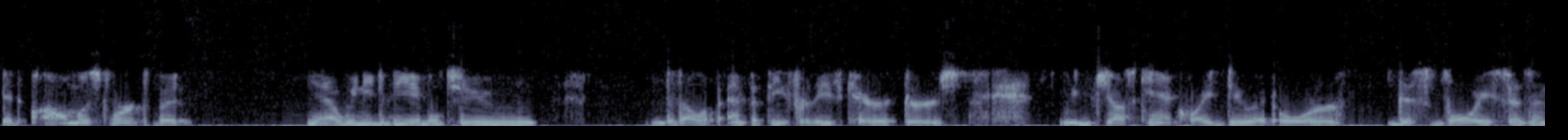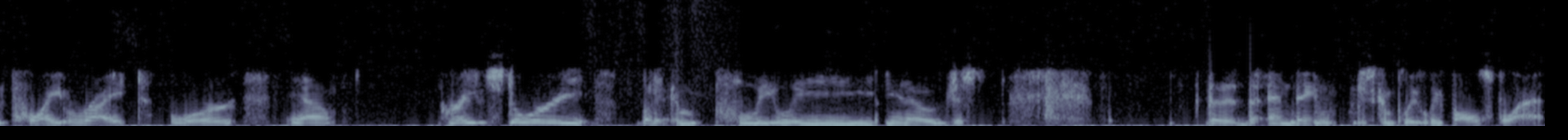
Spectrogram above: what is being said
it almost worked, but you know, we need to be able to develop empathy for these characters. We just can't quite do it, or this voice isn't quite right, or you know, great story, but it completely, you know, just the the ending just completely falls flat.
